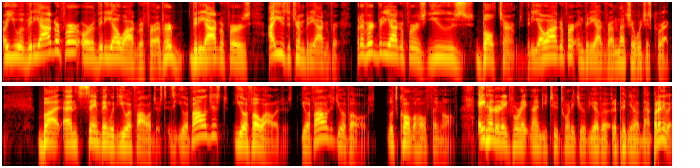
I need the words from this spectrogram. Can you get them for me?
Are you a videographer or a videographer? I've heard videographers, I use the term videographer, but I've heard videographers use both terms, videographer and videographer. I'm not sure which is correct. But and same thing with ufologist. Is it ufologist? UFOologist. Ufologist, UFOologist. Let's call the whole thing off. 800 848 9222 if you have an opinion on that. But anyway,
